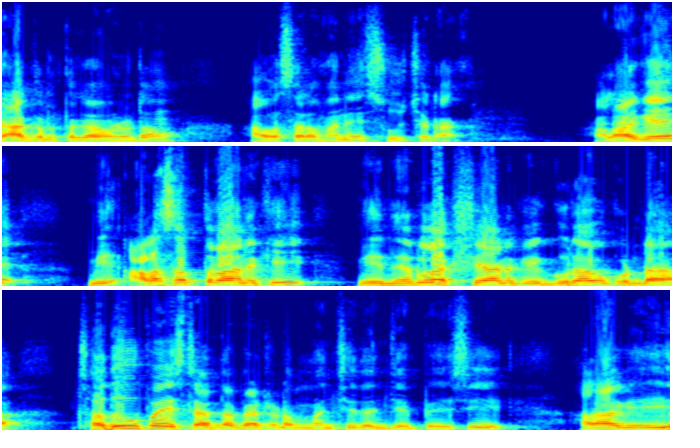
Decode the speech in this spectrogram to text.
జాగ్రత్తగా ఉండటం అవసరమని సూచన. అలాగే మీ అలసత్వానికి మీ నిర్లక్ష్యానికి గురవ్వకుండా చదువుపై శ్రద్ధ పెట్టడం మంచిదని చెప్పేసి అలాగే ఈ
